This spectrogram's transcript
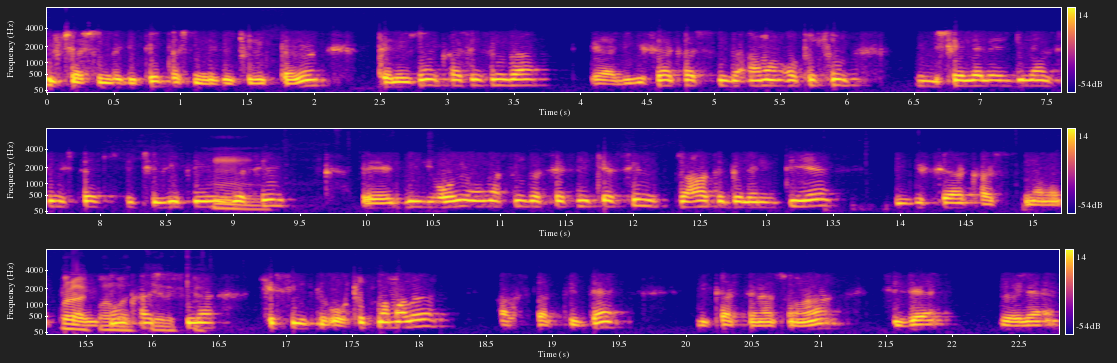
3 yaşındaki 4 yaşındaki çocukları televizyon karşısında ya bilgisayar karşısında aman otursun bir şeylerle ilgilensin işte çizgi film izlesin e, bir oyun oynasın da sesini kessin rahat edelim diye bilgisayar karşısında ve Bırakmamak karşısında kesinlikle oturtmamalı. Aksi takdirde birkaç sene sonra size böyle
